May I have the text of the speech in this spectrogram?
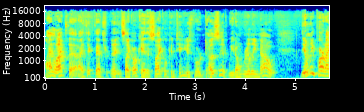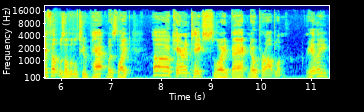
I like that. I think that's it's like okay, the cycle continues, or does it? We don't really know. The only part I felt was a little too pat was like, oh, Karen takes Lloyd back, no problem. Really?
